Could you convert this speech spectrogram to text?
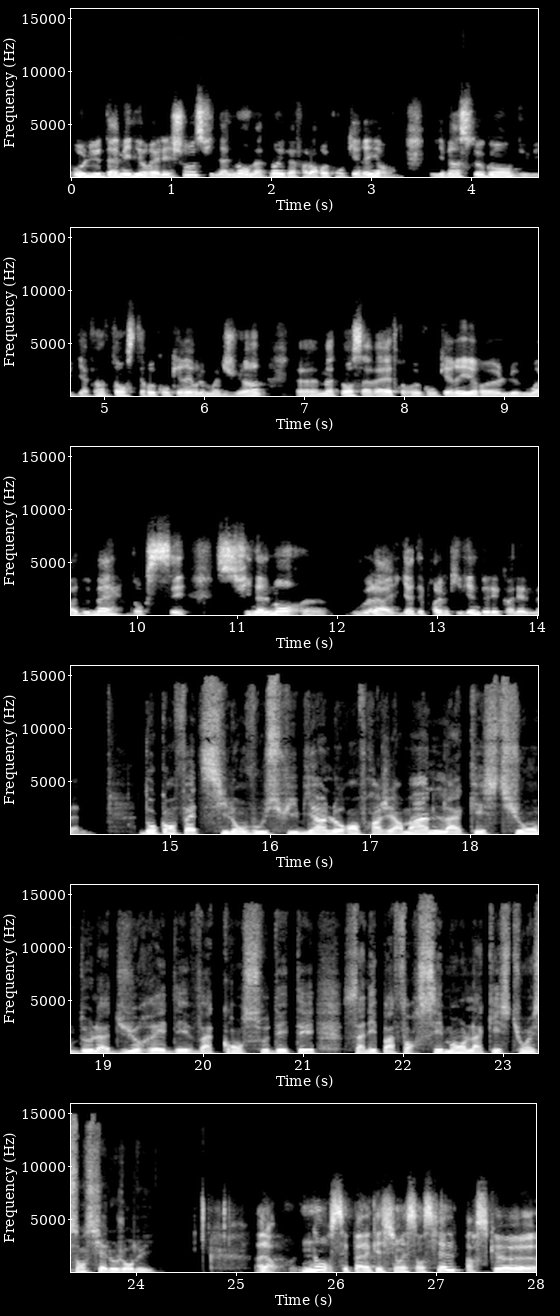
au lieu d'améliorer les choses, finalement, maintenant, il va falloir reconquérir. Il y avait un slogan du il y a 20 ans, c'était reconquérir le mois de juin. Euh, maintenant, ça va être reconquérir euh, le mois de mai. Donc, c'est finalement, euh, voilà, il y a des problèmes qui viennent de l'école elle-même. Donc en fait, si l'on vous suit bien, Laurent Fragerman, la question de la durée des vacances d'été, ça n'est pas forcément la question essentielle aujourd'hui. Alors non, c'est pas la question essentielle parce que euh,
